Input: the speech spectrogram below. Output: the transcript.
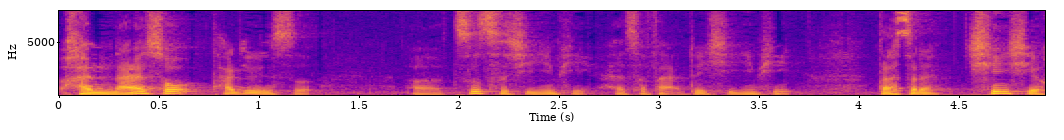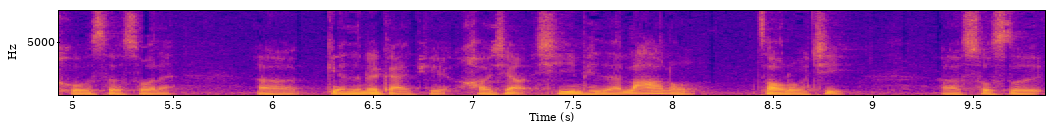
很难说他就是，呃，支持习近平还是反对习近平。但是呢，亲戚喉舌说呢，呃，给人的感觉好像习近平在拉拢赵乐际，啊，说是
